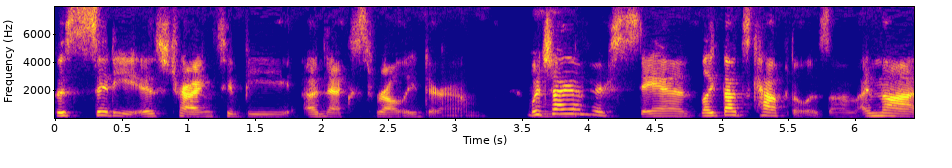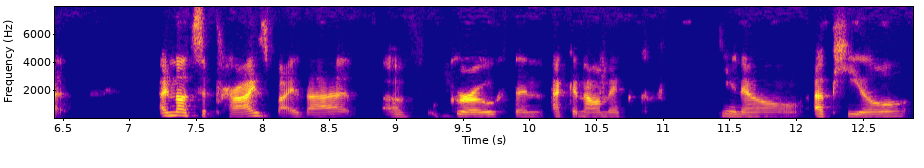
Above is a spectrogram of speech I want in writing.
the city is trying to be a next Raleigh Durham which mm. i understand like that's capitalism. I'm not i'm not surprised by that of growth and economic you know appeal.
